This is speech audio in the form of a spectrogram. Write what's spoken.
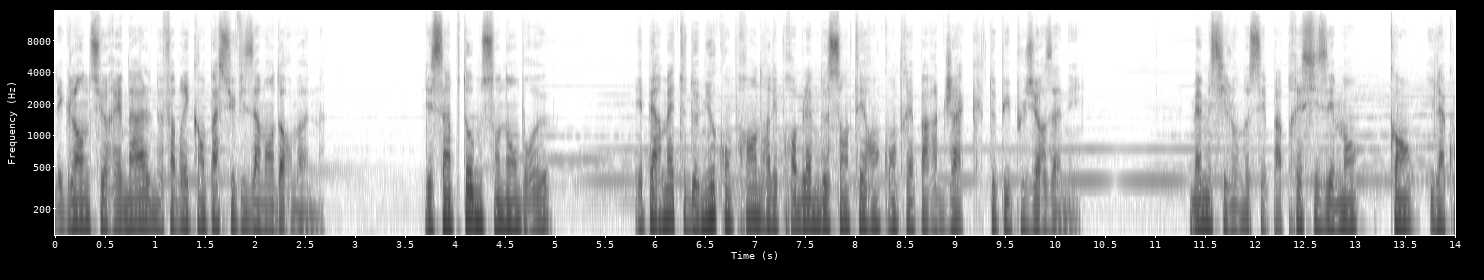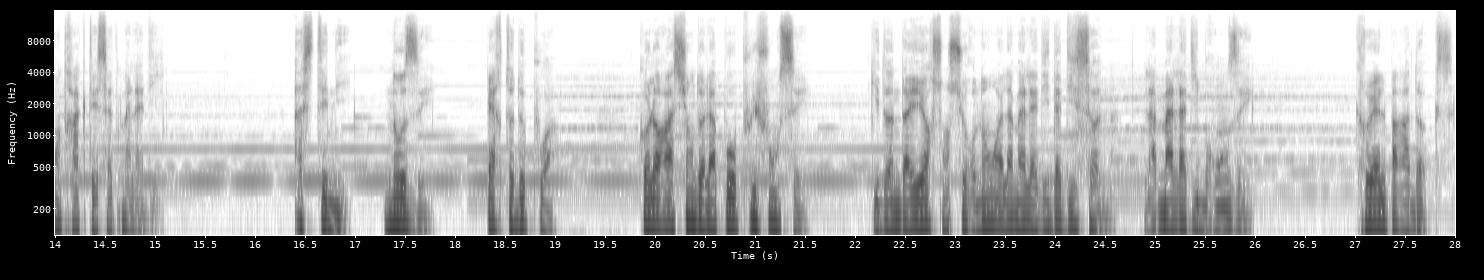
les glandes surrénales ne fabriquant pas suffisamment d'hormones. Les symptômes sont nombreux et permettent de mieux comprendre les problèmes de santé rencontrés par Jack depuis plusieurs années, même si l'on ne sait pas précisément quand il a contracté cette maladie asthénie, nausée, perte de poids, coloration de la peau plus foncée, qui donne d'ailleurs son surnom à la maladie d'Addison, la maladie bronzée. Cruel paradoxe,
